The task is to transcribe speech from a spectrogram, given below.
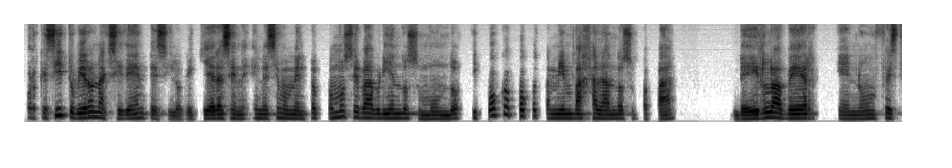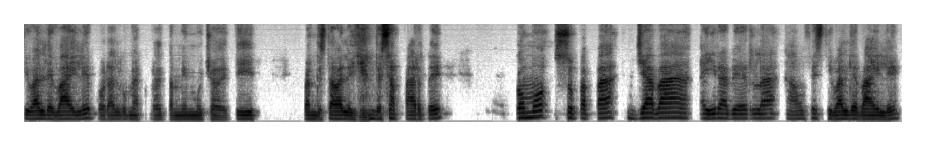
porque sí, tuvieron accidentes y lo que quieras en, ese momento, cómo se va abriendo su mundo y poco a poco también va jalando a su papá de irlo a ver en un festival de baile, por algo me acordé también mucho de ti cuando estaba leyendo esa parte, cómo su papá ya va a ir a verla a un festival de baile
